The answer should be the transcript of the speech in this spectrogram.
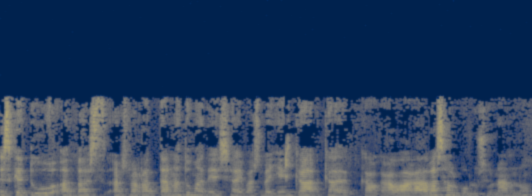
és que tu et vas, es vas reptant a tu mateixa i vas veient que, que, que cada vegada vas evolucionant, no?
